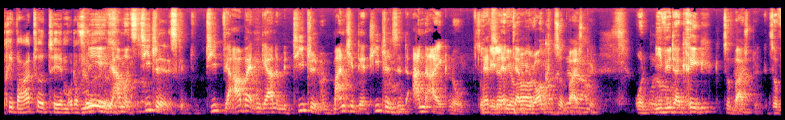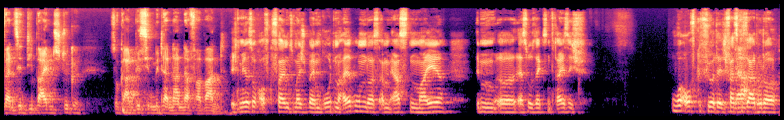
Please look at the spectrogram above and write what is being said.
private Themen oder für Nee, wir haben uns Titel. Es gibt, wir arbeiten gerne mit Titeln und manche der Titel mhm. sind Aneignung, so Let's wie Let There Be Rock, Rock zum Beispiel. Ja. Und Nie wieder Krieg zum Beispiel. Insofern sind die beiden Stücke sogar ein bisschen miteinander verwandt. Ich, mir ist auch aufgefallen, zum Beispiel beim Roten Album, das am 1. Mai im äh, SO36 Uhr aufgeführt, hätte ich fast ja. gesagt. Oder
